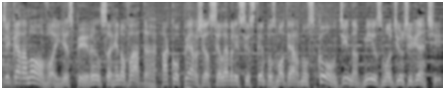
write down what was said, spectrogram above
De cara nova e esperança renovada, a Coperja celebra esses tempos modernos com o dinamismo de um gigante.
